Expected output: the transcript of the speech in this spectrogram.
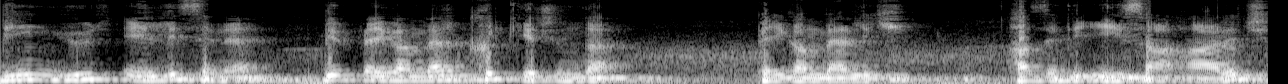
1150 sene bir peygamber 40 yaşında peygamberlik Hazreti İsa hariç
